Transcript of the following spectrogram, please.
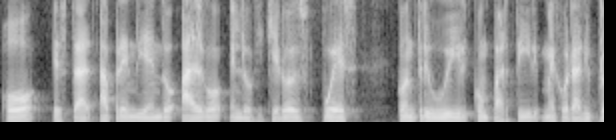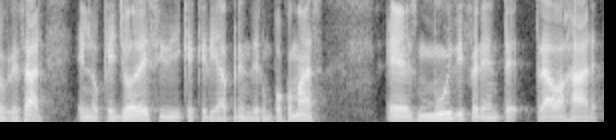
o estar aprendiendo algo en lo que quiero después contribuir, compartir, mejorar y progresar, en lo que yo decidí que quería aprender un poco más. Es muy diferente trabajar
